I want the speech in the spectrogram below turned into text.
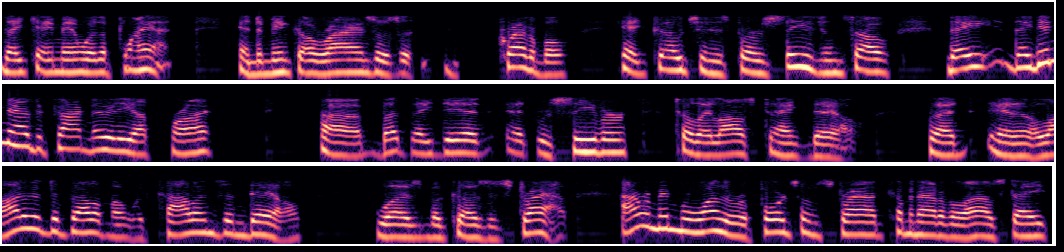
they came in with a plan. And DeMeco Ryans was an incredible head coach in his first season. So they they didn't have the continuity up front, uh, but they did at receiver till they lost Tank Dell. But and a lot of the development with Collins and Dell was because of Stroud. I remember one of the reports on Stroud coming out of Ohio State.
